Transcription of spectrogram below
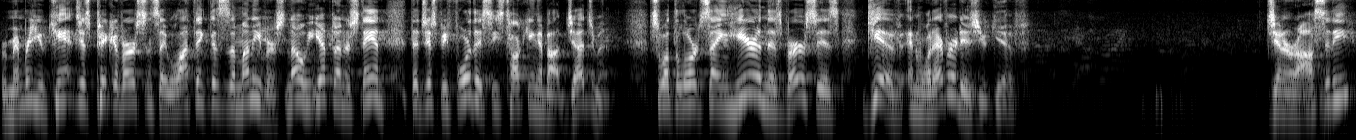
Remember, you can't just pick a verse and say, Well, I think this is a money verse. No, you have to understand that just before this, he's talking about judgment. So, what the Lord's saying here in this verse is give, and whatever it is you give generosity,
